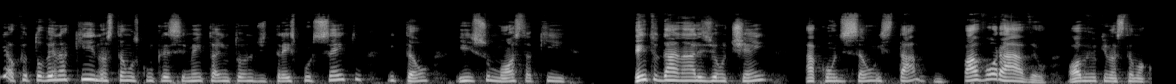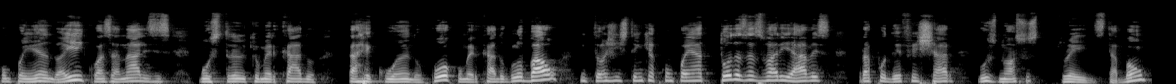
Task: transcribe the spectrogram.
E é o que eu estou vendo aqui, nós estamos com um crescimento aí em torno de 3%, então isso mostra que dentro da análise on-chain a condição está favorável. Óbvio que nós estamos acompanhando aí com as análises mostrando que o mercado está recuando um pouco, o mercado global, então a gente tem que acompanhar todas as variáveis para poder fechar os nossos trades, tá bom?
